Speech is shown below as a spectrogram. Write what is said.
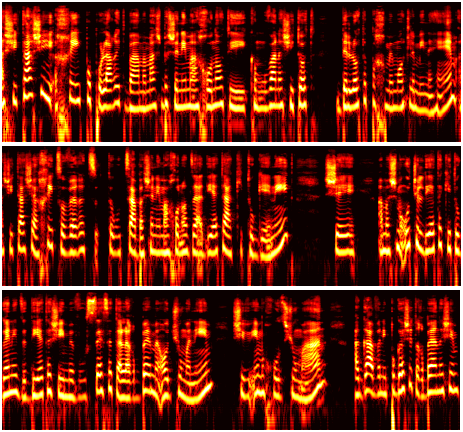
השיטה שהיא הכי פופולרית בה ממש בשנים האחרונות היא כמובן השיטות דלות הפחמימות למיניהם. השיטה שהכי צוברת תאוצה בשנים האחרונות זה הדיאטה הקיטוגנית, שהמשמעות של דיאטה קיטוגנית זה דיאטה שהיא מבוססת על הרבה מאוד שומנים, 70% שומן. אגב, אני פוגשת הרבה אנשים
